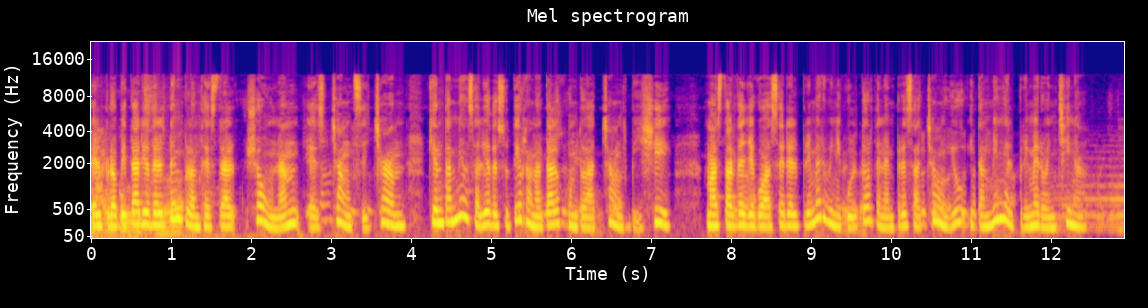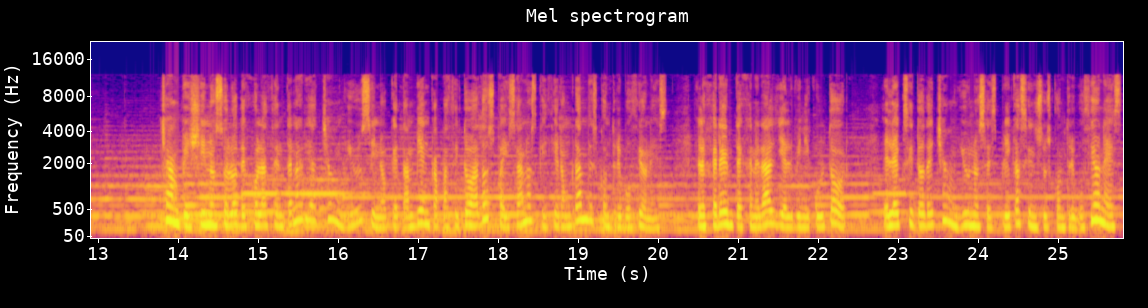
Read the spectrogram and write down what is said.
El propietario del templo ancestral Shounan es Chang Zichan, quien también salió de su tierra natal junto a Chang Bishi. Más tarde llegó a ser el primer vinicultor de la empresa Changyu y también el primero en China. Chang Bishi no solo dejó la centenaria Changyu, sino que también capacitó a dos paisanos que hicieron grandes contribuciones, el gerente general y el vinicultor. El éxito de Changyu no se explica sin sus contribuciones.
